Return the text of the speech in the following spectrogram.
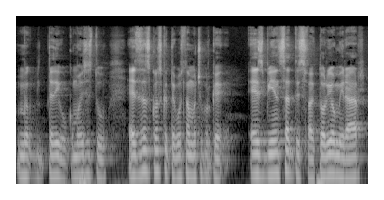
Me- te digo, como dices tú, es de esas cosas que te gustan mucho porque es bien satisfactorio mirar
